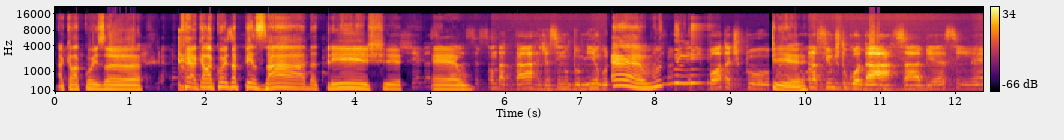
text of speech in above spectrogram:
Aquela coisa é aquela coisa pesada, triste. Chega assim, é, na o... sessão da tarde, assim, no domingo. É. E bota, tipo, na filmes do Godard, sabe? É assim. É...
